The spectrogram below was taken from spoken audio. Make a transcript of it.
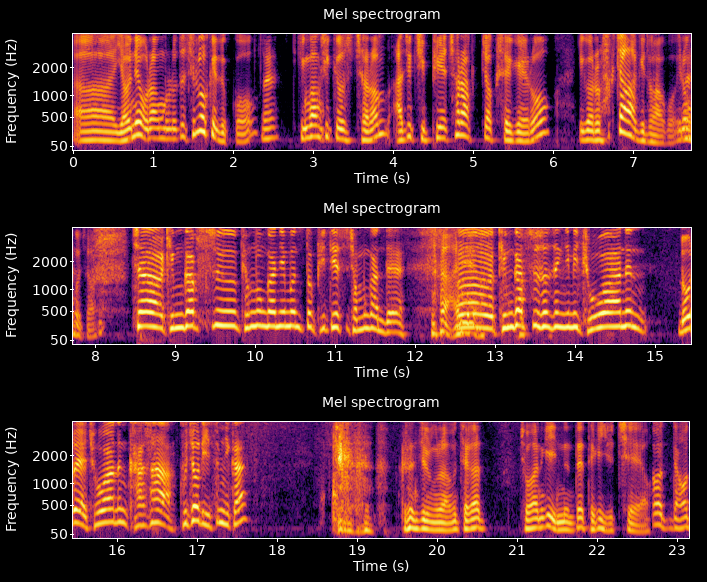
어, 연애 오락물로도 즐겁게 듣고 네. 김광식 교수처럼 아주 깊이의 철학적 세계로 이거를 확장하기도 하고 이런 네. 거죠. 자, 김갑수 평론가님은 또 BTS 전문가인데. 어, 김갑수 선생님이 좋아하는 노래, 좋아하는 가사, 구절이 있습니까? 그런 질문을 하면 제가 좋아하는 게 있는데 되게 유치해요. 어, 네, 어,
